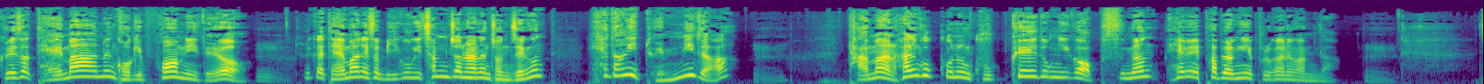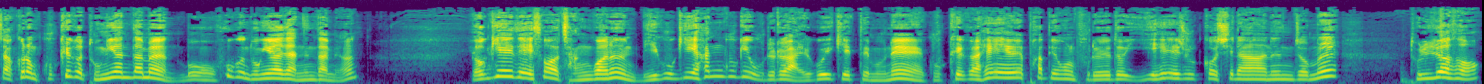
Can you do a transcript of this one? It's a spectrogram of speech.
음. 그래서 대만은 거기 포함이 돼요. 음. 그러니까 대만에서 미국이 참전하는 전쟁은 해당이 됩니다. 음. 다만 한국군은 국회 동의가 없으면 해외 파병이 불가능합니다. 음. 자, 그럼 국회가 동의한다면 뭐 혹은 동의하지 않는다면 여기에 대해서 장관은 미국이 한국의 우려를 알고 있기 때문에 국회가 해외 파병을 불여해도 이해해 줄 것이라는 점을 돌려서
